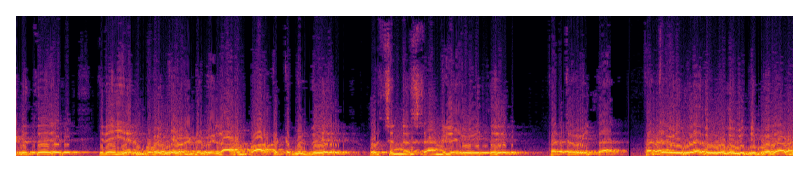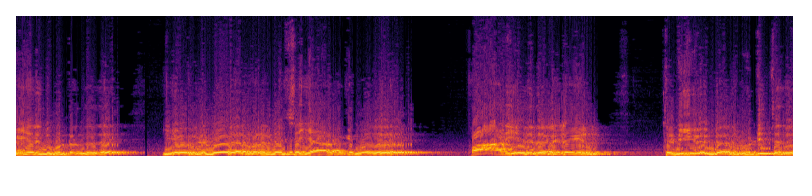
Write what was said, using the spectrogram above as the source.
எடுத்து இதை ஏன் புகைக்க வேண்டும்? எல்லாரும் பார்க்கட்டும் என்று ஒரு சின்ன ஸ்டாண்டிலே வைத்து பற்ற வைத்தார் பற்ற வைத்து அது ஊதுகுத்தி போல அப்படி எரிந்து கொண்டிருந்தது. இவர்கள் வேறொருவர்களை செய்ய ஆரம்பிக்கும் போது பாதி எதிர நிலையில் திடீரென்று அது வெடித்தது.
